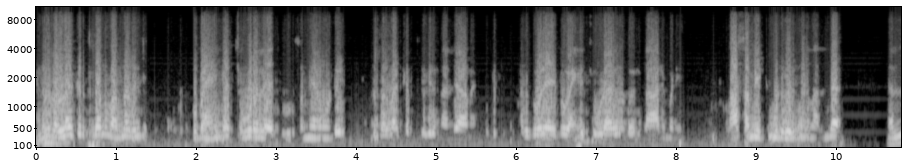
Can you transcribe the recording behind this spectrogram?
ഞങ്ങൾ വെള്ളമൊക്കെ എടുത്തിട്ടാണ് വന്നത്. ഇപ്പൊ ഭയങ്കര ചൂടല്ലേ? ചൂട് സമയമായതുകൊണ്ട് വെള്ളമൊക്കെ എടുത്ത് വരുന്നത് നല്ലതാണ്. അതുപോലെ ഇപ്പൊ ഭയങ്കര ചൂടായതുകൊണ്ട് ഒരു നാല് മണി ആ സമയത്ത് ഇങ്ങോട്ട് വരുമ്പോൾ നല്ല നല്ല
